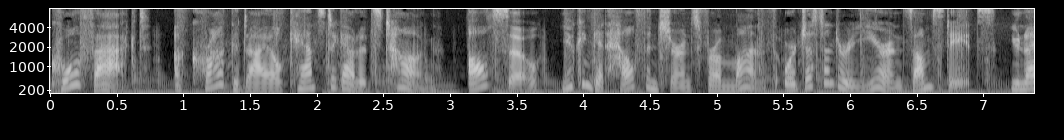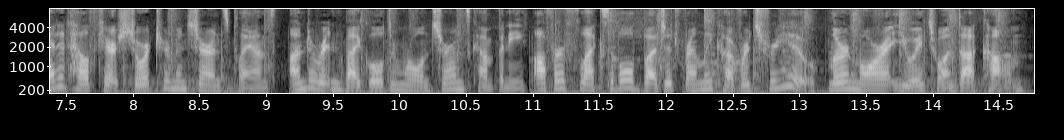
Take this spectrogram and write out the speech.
Cool fact a crocodile can't stick out its tongue. Also, you can get health insurance for a month or just under a year in some states. United Healthcare short term insurance plans, underwritten by Golden Rule Insurance Company, offer flexible, budget friendly coverage for you. Learn more at uh1.com.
